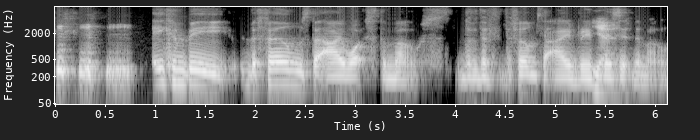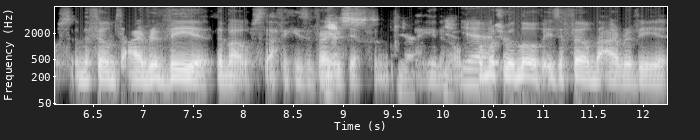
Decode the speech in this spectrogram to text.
it can be the films that I watch the most, the the, the films that I revisit the most, and the films that I revere the most. I think is a very Yes. different. Yeah. You know, Yeah. From Russia with Love is a film that I revere,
